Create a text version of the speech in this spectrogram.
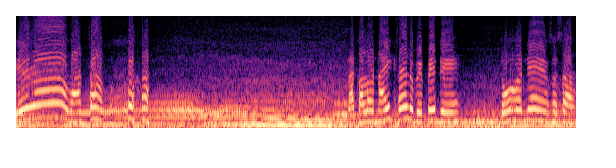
Gila, mantap. nah, kalau naik saya lebih pede. Turunnya yang susah.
